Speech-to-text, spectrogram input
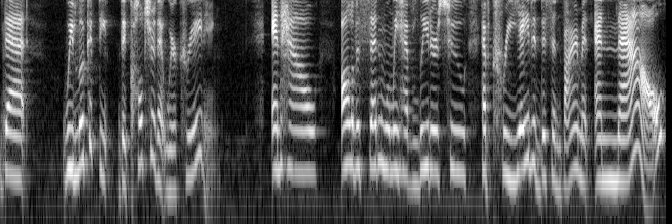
that we look at the the culture that we're creating and how all of a sudden when we have leaders who have created this environment and now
